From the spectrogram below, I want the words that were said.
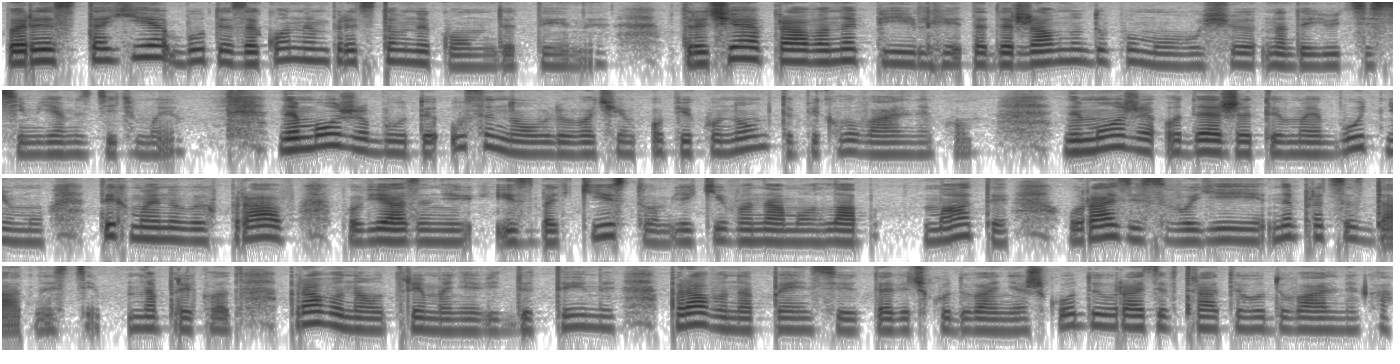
перестає бути законним представником дитини, втрачає право на пільги та державну допомогу, що надаються сім'ям з дітьми, не може бути усиновлювачем, опікуном та піклувальником, не може одержати в майбутньому тих майнових прав, пов'язаних із батьківством, які вона могла б мати у разі своєї непрацездатності, наприклад, право на утримання від дитини, право на пенсію та відшкодування шкоди у разі втрати годувальника,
